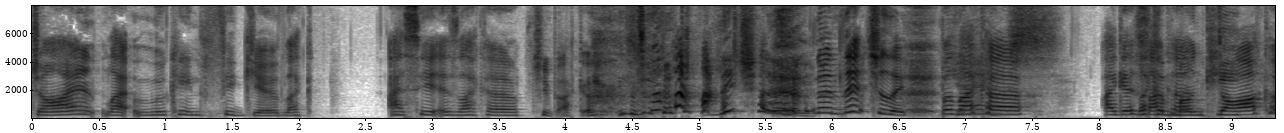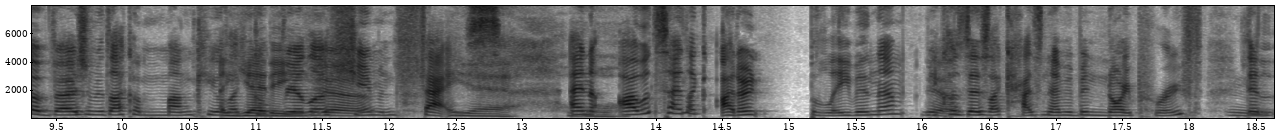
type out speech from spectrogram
giant, like, looking figure. Like, I see it as like a Chewbacca. Literally. no, literally, but like a, Yes. I guess Like like, a a, monkey? darker version with like a monkey or A like yeti. gorilla Yeah. human face. Yeah. And Oh. I would say like I don't believe in them Yeah. because there's like has never been no proof. Mm. They're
